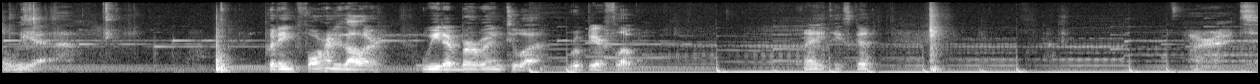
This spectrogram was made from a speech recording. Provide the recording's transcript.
Oh yeah putting $400 wheated bourbon into a root beer float. Hey, tastes good. All right.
